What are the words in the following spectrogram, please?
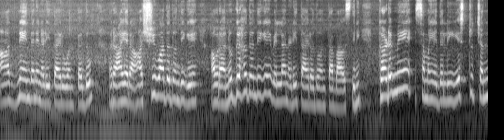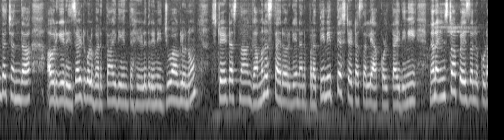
ಆಜ್ಞೆಯಿಂದನೇ ನಡೀತಾ ಇರುವಂಥದ್ದು. ರಾಯರ ಆಶೀರ್ವಾದದೊಂದಿಗೆ ಅವರ ಅನುಗ್ರಹದೊಂದಿಗೆ ಇವೆಲ್ಲ ನಡೀತಾ ಇರೋದು ಅಂತ ಭಾವಿಸ್ತೀನಿ. ಕಡಿಮೆ ಸಮಯದಲ್ಲಿ ಎಷ್ಟು ಚಂದ ಚಂದ ಅವರಿಗೆ ರಿಸಲ್ಟ್ಗಳು ಬರ್ತಾ ಇದೆ ಅಂತ ಹೇಳಿದ್ರೆ ನಿಜವಾಗ್ಲೂ ಸ್ಟೇಟಸ್ನ ಗಮನಿಸ್ತಾ ಇರೋರಿಗೆ ನಾನು ಪ್ರತಿನಿತ್ಯ ಸ್ಟೇಟಸಲ್ಲಿ ಹಾಕ್ಕೊಳ್ತಾ ಇದ್ದೀನಿ. ನನ್ನ ಇನ್ಸ್ಟಾ ಪೇಜಲ್ಲೂ ಕೂಡ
